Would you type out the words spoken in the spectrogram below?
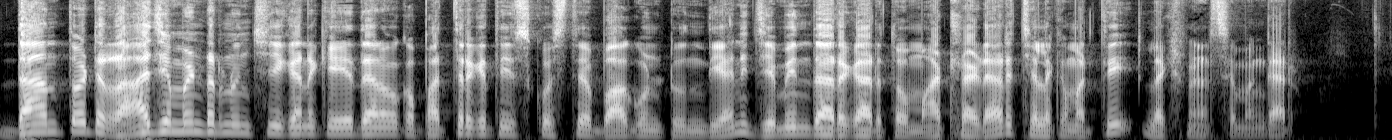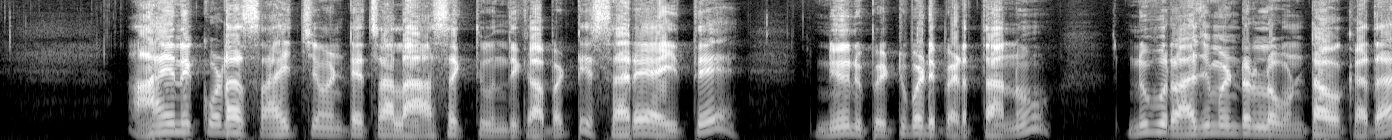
దాంతో రాజమండ్రి నుంచి కనుక ఏదైనా ఒక పత్రిక తీసుకొస్తే బాగుంటుంది అని జమీందారు గారితో మాట్లాడారు చిలకమర్తి లక్ష్మీనరసింహం గారు. ఆయనకు కూడా సాహిత్యం అంటే చాలా ఆసక్తి ఉంది కాబట్టి సరే అయితే నేను పెట్టుబడి పెడతాను నువ్వు రాజమండ్రిలో ఉంటావు కదా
